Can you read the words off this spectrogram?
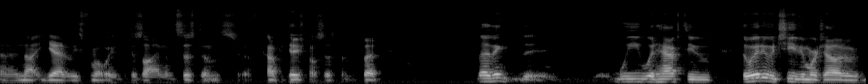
uh, not yet, at least from what we've designed in systems, of computational systems. But I think the, we would have to, the way to achieve immortality would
